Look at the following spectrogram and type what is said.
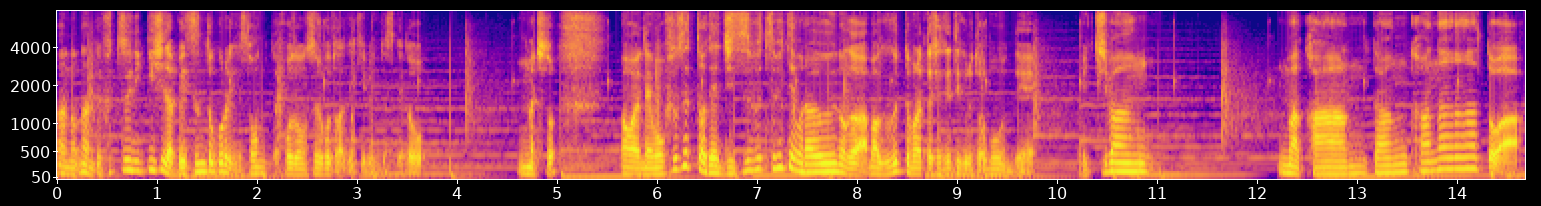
あの、なんで普通に PC では別のところに損って保存することができるんですけど、まあちょっと、まあ、これね、モフトセットで実物見てもらうのが、まあググってもらった人は出てくると思うんで、一番、まあ簡単かなとは、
